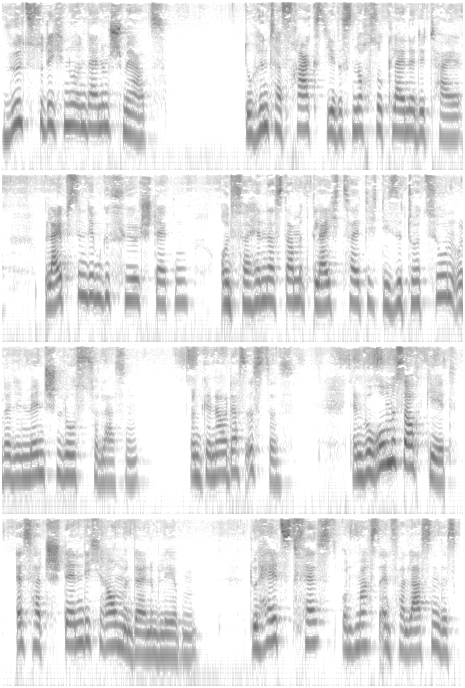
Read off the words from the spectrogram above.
wühlst du dich nur in deinem Schmerz. Du hinterfragst jedes noch so kleine Detail, bleibst in dem Gefühl stecken und verhinderst damit gleichzeitig die Situation oder den Menschen loszulassen. Und genau das ist es. Denn worum es auch geht, es hat ständig Raum in deinem Leben. Du hältst fest und machst ein Verlassen des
